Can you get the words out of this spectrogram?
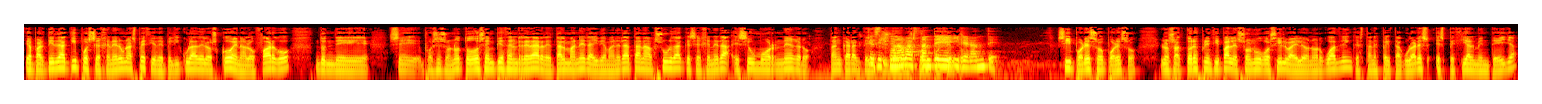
y a partir de aquí pues se genera una especie de película de los Cohen a lo Fargo donde se pues eso no todo se empieza a enredar de tal manera y de manera tan absurda que se genera ese humor negro tan característico que suena bastante hilarante Sí, por eso, por eso. Los actores principales son Hugo Silva y Leonor Wadling, que están espectaculares, especialmente ella.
